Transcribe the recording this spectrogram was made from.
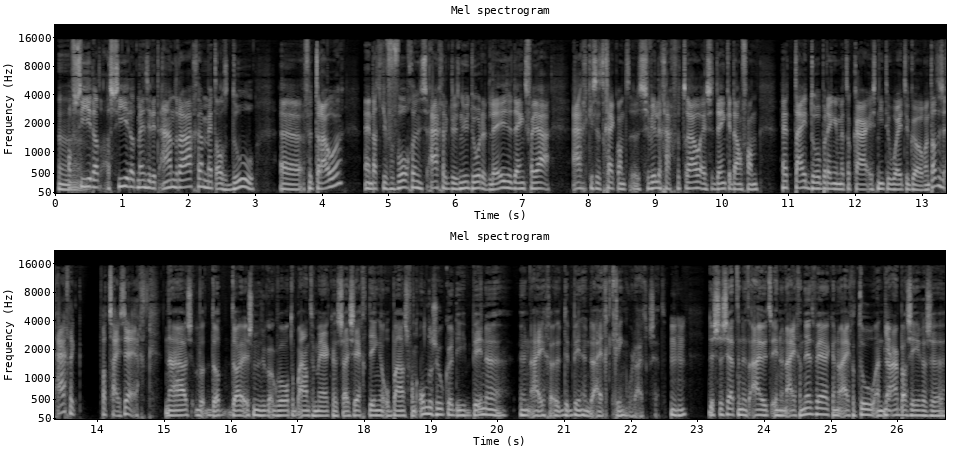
Eh, Of zie je, dat, zie je dat mensen dit aandragen met als doel eh, vertrouwen? En dat je vervolgens eigenlijk dus nu door het lezen denkt van ja, eigenlijk is het gek, want eh, ze willen graag vertrouwen. En ze denken dan van het tijd doorbrengen met elkaar is niet the way to go. Want dat is eigenlijk wat zij zegt. Nou, dat, daar is natuurlijk ook wel wat op aan te merken. Zij zegt dingen op basis van onderzoeken die binnen, hun eigen, de, binnen de eigen kring worden uitgezet. Mhm. Dus ze zetten het uit in hun eigen netwerk en hun eigen tool. En Ja. daar baseren ze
